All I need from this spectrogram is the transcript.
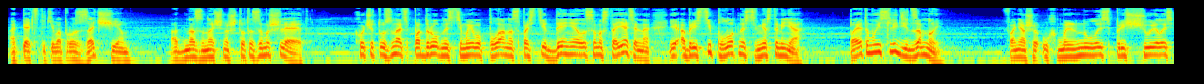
Опять-таки вопрос «Зачем?» Однозначно что-то замышляет – хочет узнать подробности моего плана спасти Дэниела самостоятельно и обрести плотность вместо меня. Поэтому и следит за мной». Фаняша ухмыльнулась, прищурилась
